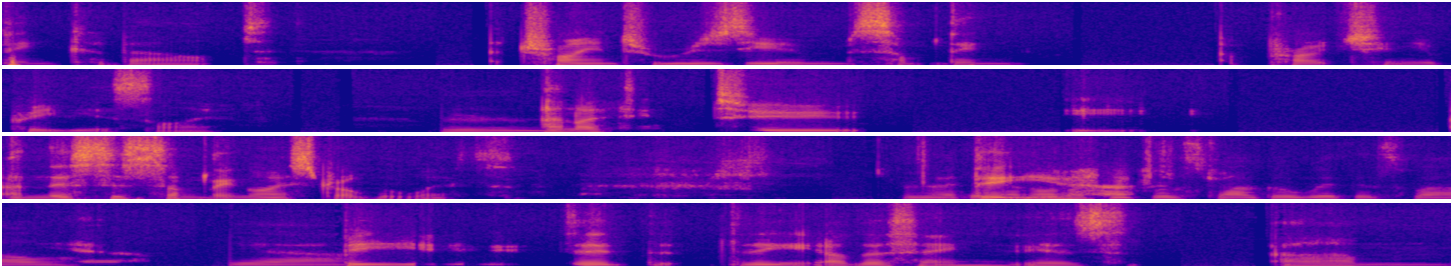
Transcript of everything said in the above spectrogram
think about trying to resume something approaching your previous life. Mm. and i think to and this is something i struggle with And I that a lot of have- people struggle with as well. Yeah. But you, the, the the other thing is um,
